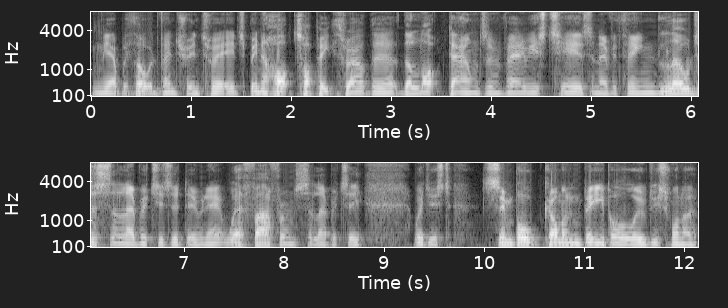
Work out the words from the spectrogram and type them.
Yeah, we thought we'd venture into it. It's been a hot topic throughout the, the lockdowns and various tiers and everything. Loads of celebrities are doing it. We're far from celebrity. We're just simple, common people who just want to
